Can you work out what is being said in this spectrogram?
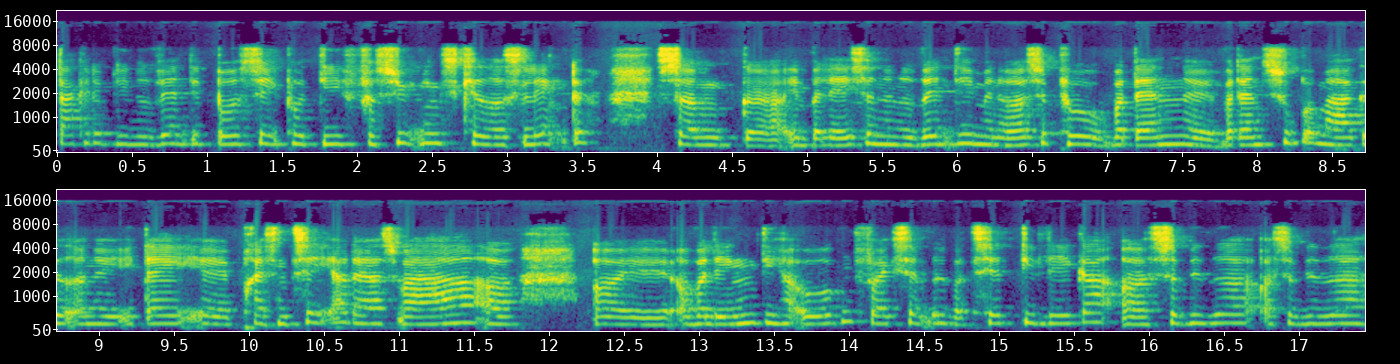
der kan det blive nødvendigt både at se på de forsyningskæders længde, som gør emballagerne nødvendige, men også på, hvordan, øh, hvordan supermarkederne i dag øh, præsenterer deres varer og, og øh, og hvor længe de har åbent, for eksempel hvor tæt de ligger og så videre og så videre.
